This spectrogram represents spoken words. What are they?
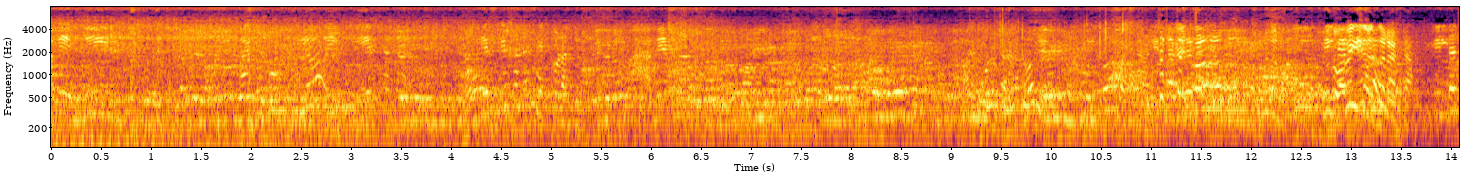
আমি এমনি মাইক্রোফোন ছিল ওই ইয়ের সাথে গেস্টের সাথে সেট করা ছিল আমি এখন ফিল্টার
